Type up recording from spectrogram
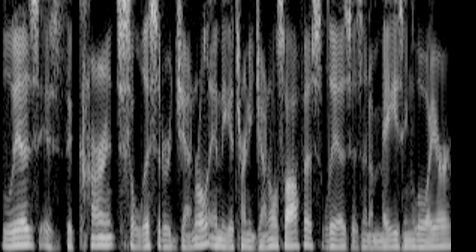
Liz is the current Solicitor General in the Attorney General's office. Liz is an amazing lawyer,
